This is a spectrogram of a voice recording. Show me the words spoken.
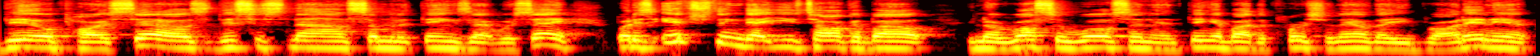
Bill Parcells, this is now some of the things that we're saying. But it's interesting that you talk about, you know, Russell Wilson and think about the personnel that he brought in here.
